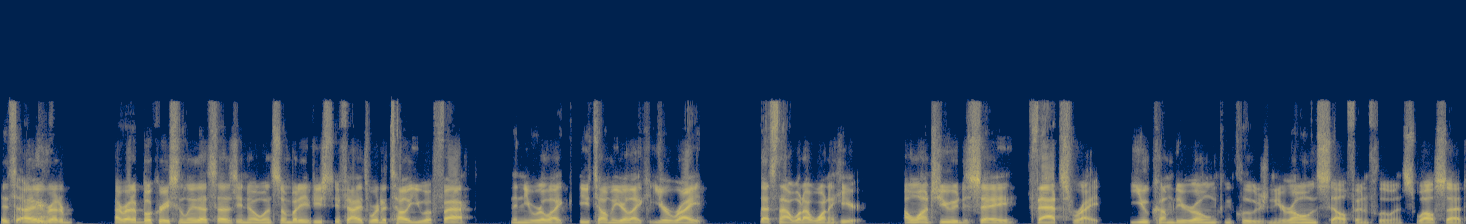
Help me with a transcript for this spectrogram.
it's i yeah. read a I read a book recently that says, you know, when somebody, if you, if I were to tell you a fact, then you were like, you tell me you're like, you're right. That's not what I want to hear. I want you to say, that's right. You come to your own conclusion, your own self influence. Well said.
